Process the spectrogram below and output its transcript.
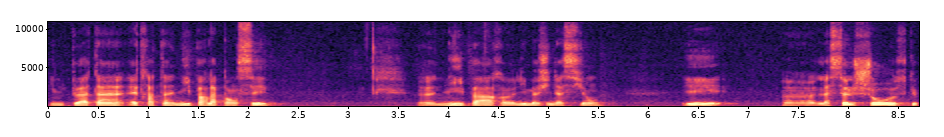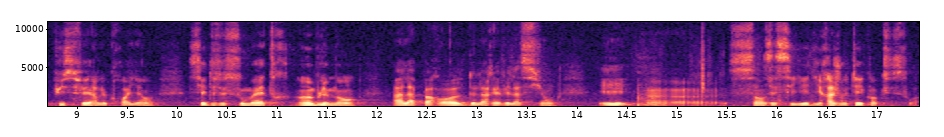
Il ne peut être atteint ni par la pensée, ni par euh, l'imagination. Et euh, la seule chose que puisse faire le croyant, c'est de se soumettre humblement à la parole de la révélation et sans essayer d'y rajouter quoi que ce soit.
